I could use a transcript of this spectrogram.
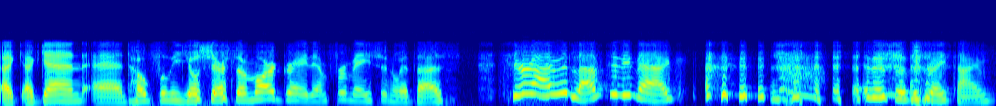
again, and hopefully you'll share some more great information with us. Sure, I would love to be back. this was a great time.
